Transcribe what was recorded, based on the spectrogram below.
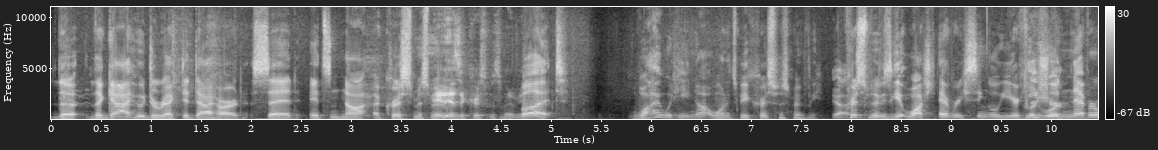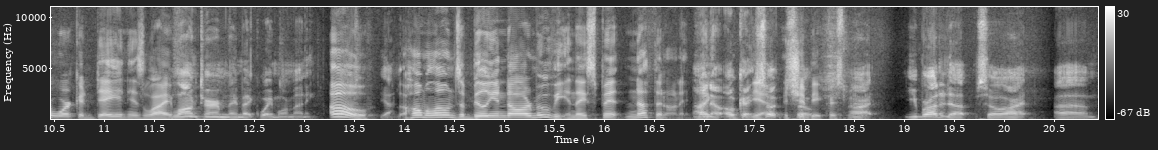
the the guy who directed Die Hard said it's not a Christmas movie. It is a Christmas movie. But why would he not want it to be a Christmas movie? Yeah. Christmas movies get watched every single year. For he sure. will never work a day in his life. Long term, they make way more money. oh, Yeah. Home Alone's a billion dollar movie, and they spent nothing on it. I know. Okay, yeah, so it should so- be a Christmas. All movie. right, you brought it up. So, all right, um,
